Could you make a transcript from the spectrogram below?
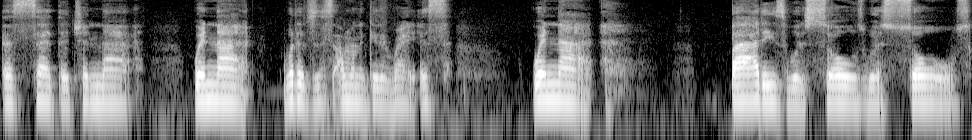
that said that you're not we're not what is this? I want to get it right. It's we're not bodies with souls we're souls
